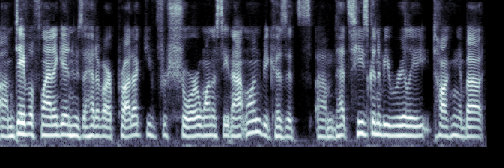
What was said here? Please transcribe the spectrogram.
Um, Dave O'Flanagan, who's the head of our product, you for sure want to see that one because it's um, that's he's going to be really talking about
